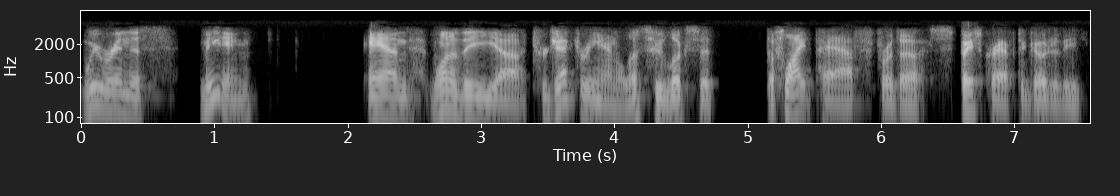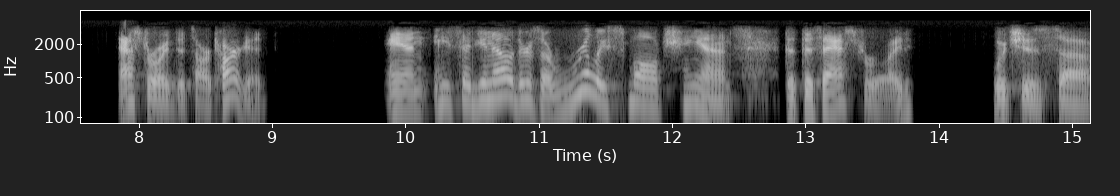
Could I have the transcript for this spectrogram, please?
we were in this meeting, and one of the uh, trajectory analysts who looks at the flight path for the spacecraft to go to the asteroid that's our target and he said, you know, there's a really small chance that this asteroid, which has uh,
